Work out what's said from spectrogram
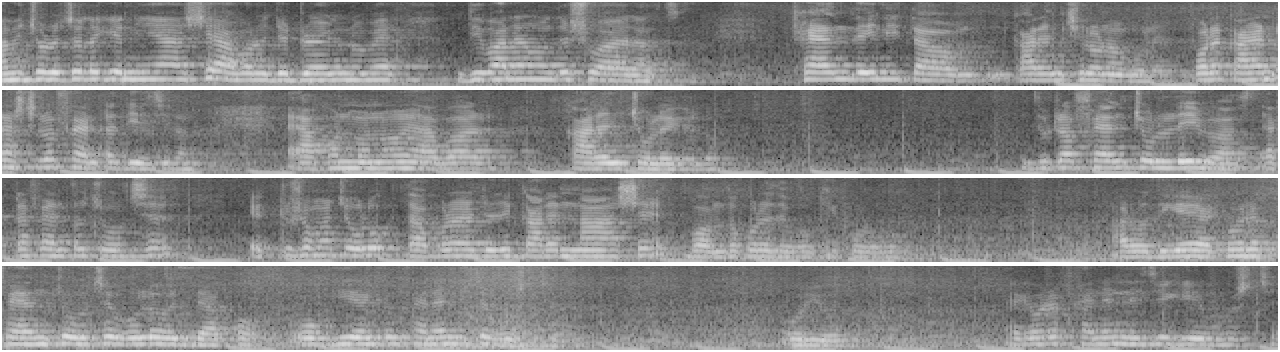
আমি ছোটো ছেলেকে নিয়ে আসি, আবার ওই যে ড্রয়িং রুমে দিওয়ানের মধ্যে শোয়া রাখছি ফ্যান দেয়নি তা কারেন্ট ছিল না বলে। পরে কারেন্ট আসছিল ফ্যানটা দিয়েছিলাম। এখন মনে হয় আবার কারেন্ট চলে গেল। দুটো ফ্যান চললেই বাস, একটা ফ্যান তো চলছে। একটু সময় চলুক, তারপরে যদি কারেন্ট না আসে, বন্ধ করে দেবো, কী করব? আর ওদিকে একেবারে ফ্যান চলছে বলে ওই দেখো, ও গিয়ে একদম ফ্যানের নিচে বসছে। ওরিও, একেবারে ফ্যানের নিচে গিয়ে বসছে।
